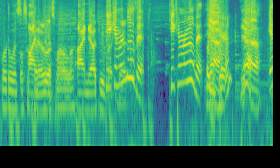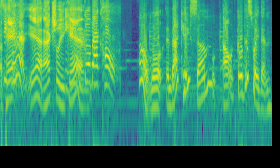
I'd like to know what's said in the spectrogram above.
portal is also I know. as well. I know to he can this. remove it. He can remove it. Oh, yeah, you can? yeah. Yes, he can. Yeah, actually, he can. go back home. Oh well, in that case, um, I'll go this way then.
